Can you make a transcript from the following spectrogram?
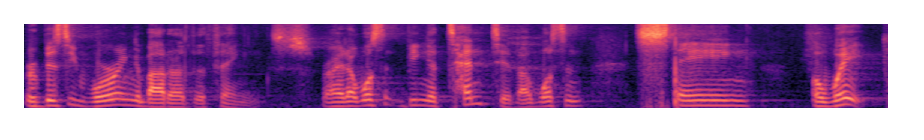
or busy worrying about other things, right? I wasn't being attentive, I wasn't staying awake.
